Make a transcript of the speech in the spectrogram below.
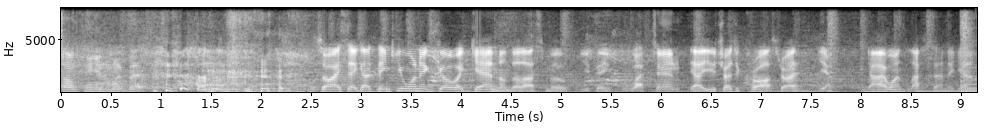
something in my back. So Isaac, I think you want to go again on the last move. You think left hand? Yeah, you tried to cross, right? Yeah. Yeah, I went left hand again.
